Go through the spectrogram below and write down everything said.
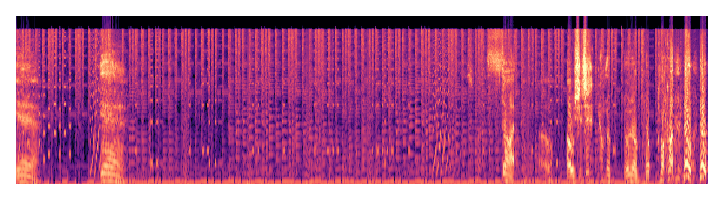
Yeah. Yeah. Thought. Uh oh. Oh shit, shit, shit. No, no, no, no, no. Come on, come on. No, no.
